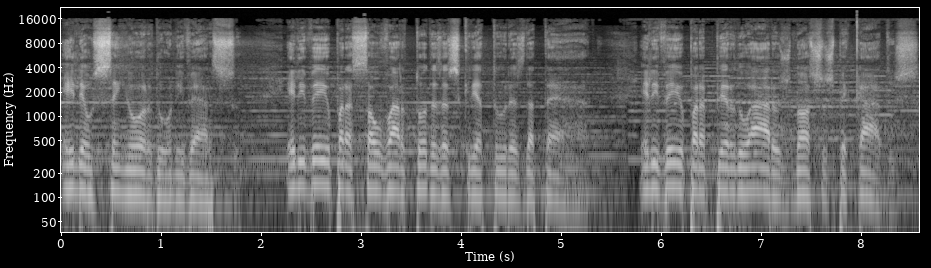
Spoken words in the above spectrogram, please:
Ele é o Senhor do universo. Ele veio para salvar todas as criaturas da terra. Ele veio para perdoar os nossos pecados.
